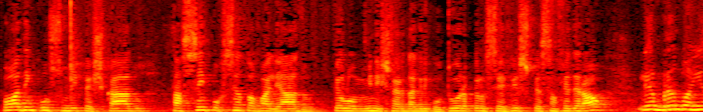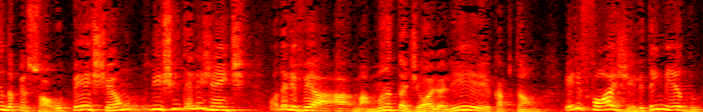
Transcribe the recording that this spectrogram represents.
podem consumir pescado, está 100% avaliado pelo Ministério da Agricultura, pelo Serviço de Inspeção Federal. Lembrando ainda, pessoal, o peixe é um bicho inteligente. Quando ele vê a, a, uma manta de óleo ali, capitão, ele foge, ele tem medo.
